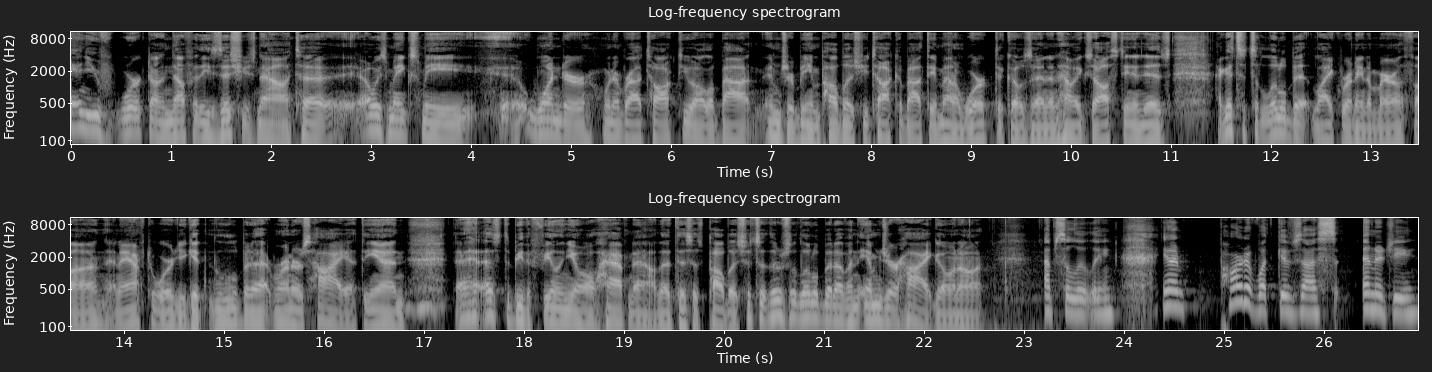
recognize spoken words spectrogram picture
And you've worked on enough of these issues now to, it always makes me uh, wonder whenever I talk to you all about MJUR being published, you talk about the amount of work that goes in and how exhausting it is. I guess it's a little bit like running a marathon, and afterward you get a little bit of that runner's high at the end. That has to be the feeling you all have now that this is published. A, there's a little bit of an MJUR high going on. Absolutely. You know, part of what gives us energy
